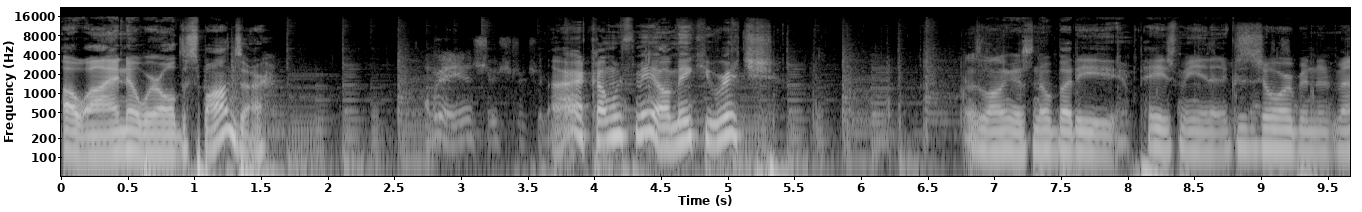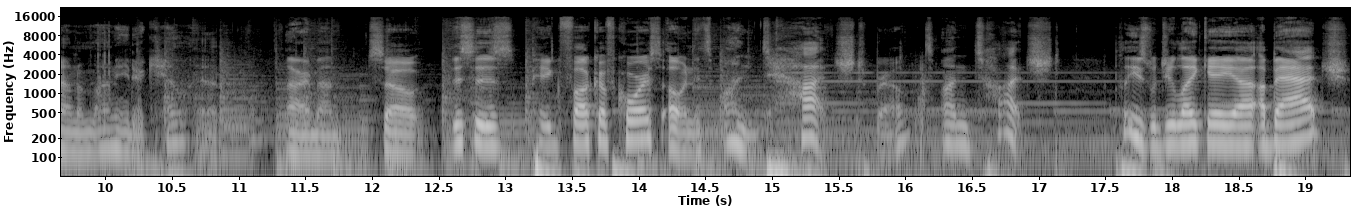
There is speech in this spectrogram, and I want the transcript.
Oh, well, I know where all the spawns are. Okay, yeah, sure, sure, sure. All right, come with me. I'll make you rich. As long as nobody pays me an exorbitant amount of money to kill him. All right, man. So this is pig fuck, of course. Oh, and it's untouched, bro. It's untouched. Please, would you like a uh, a badge?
